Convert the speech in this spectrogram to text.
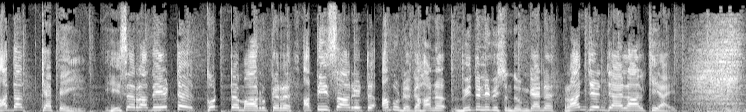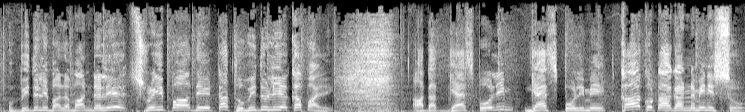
අදත් කැපෙයි. හිසරදයට කොට්ට මාරු කර අතිසාරයට අඹුඩ ගහන විදුලි විසඳුම් ගැන රංජන් ජයලාල් කියයි. විදුලි බල මණ්ඩලේ ශ්‍රීපාදයටත් විදුලිය කපයි. අදත් ගෑස් පෝලිම් ගෑස් පොලිමේ කාකොටාගන්න මිනිස්සු.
